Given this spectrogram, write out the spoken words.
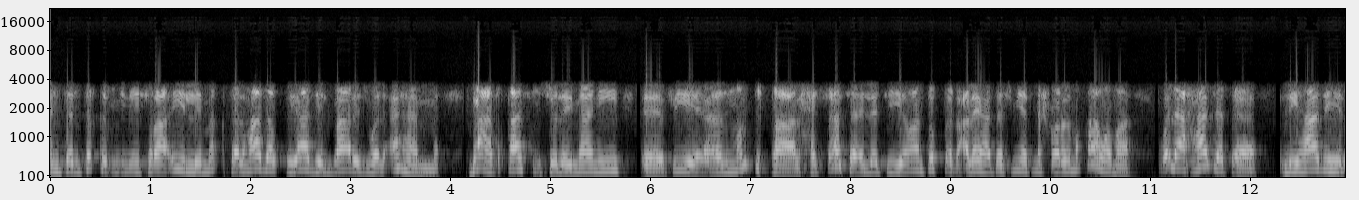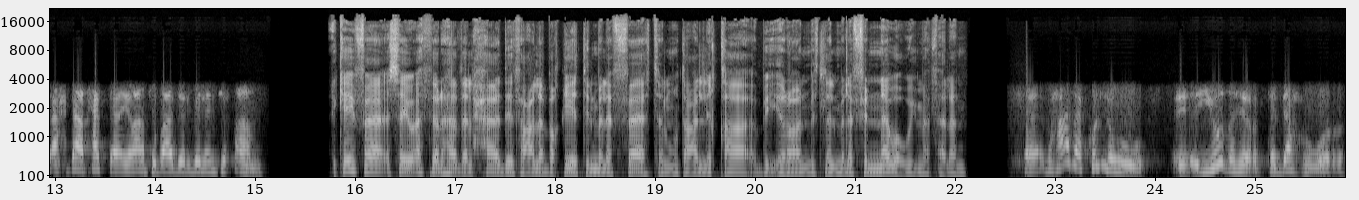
أن تنتقم من إسرائيل لمقتل هذا القيادي البارز والأهم بعد قاسم سليماني آه، في المنطقة الحساسة التي إيران تطلق عليها تسمية محور المقاومة ولا حاجة لهذه الأحداث حتى إيران تبادر بالانتقام كيف سيؤثر هذا الحادث على بقية الملفات المتعلقة بإيران مثل الملف النووي مثلا؟ آه، هذا كله يظهر تدهور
